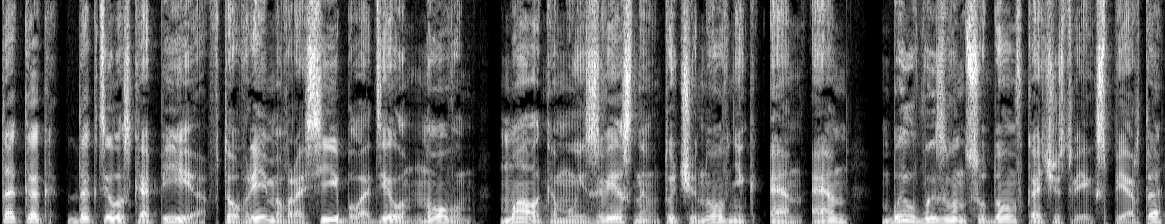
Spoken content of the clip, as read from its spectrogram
Так как дактилоскопия в то время в России была делом новым, мало кому известным, то чиновник НН был вызван судом в качестве эксперта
